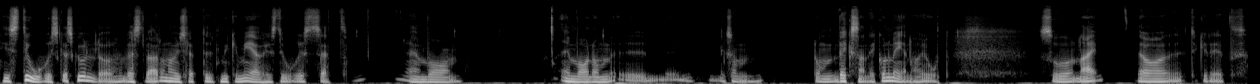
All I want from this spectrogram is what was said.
historiska skulder. Västvärlden har ju släppt ut mycket mer historiskt sett än vad, än vad de, eh, liksom, de växande ekonomierna har gjort. Så nej, jag tycker det är ett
